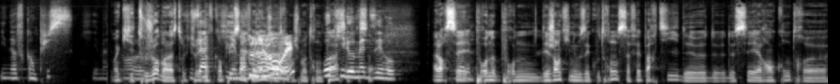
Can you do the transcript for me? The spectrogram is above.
Innov Campus. Qui est Moi qui est toujours dans la structure Innov Campus, hein, je me trompe au pas. Au kilomètre zéro. Alors c'est pour, nous, pour les gens qui nous écouteront, ça fait partie de, de, de ces rencontres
